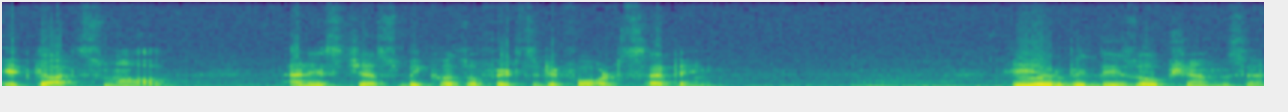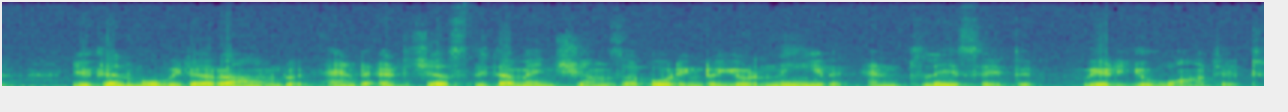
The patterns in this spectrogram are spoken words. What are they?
it got small and it's just because of its default setting. Here with these options you can move it around and adjust the dimensions according to your need and place it where you want it.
